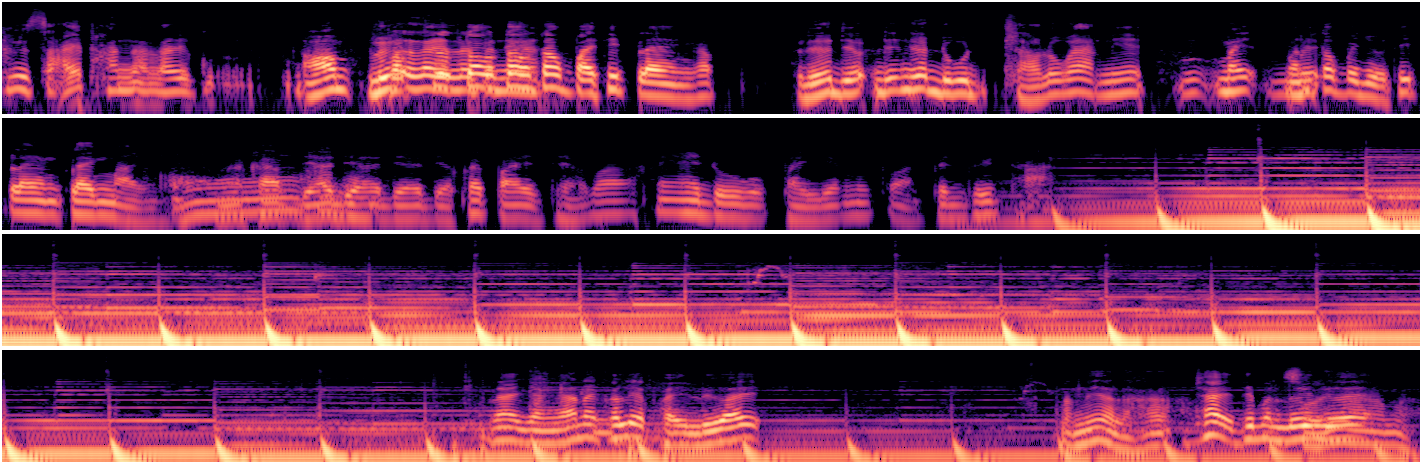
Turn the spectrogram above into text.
คือสายพันธุ์อะไร อ๋อหรืออะไรต้องอะไรเป็นต้องไงต้องไปที่แปลงครับ เดี๋ยวเดี๋ยวเดี๋ยวดูแถวละแวกนี้ ไม่มันไม่ต้องไปอยู่ที่แปลงแปลงใหม่อ๋อนะครับ เดี๋ยวครับผมเดี๋ยวเดี๋ยวเดี๋ยวค่อยไปแต่ว่าให้ให้ดูไผ่เลี้ยงนี่ก่อนเป็นพื้นฐานน่อย่างนั้นนะเขาเรียกไผ่เลื้อย อันเนี้ยเหรอฮะใช่ที่มันเลื้อยสวเลื้อยงามอะ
